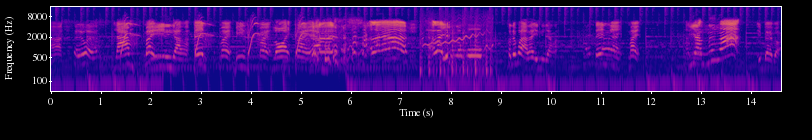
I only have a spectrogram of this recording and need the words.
นาดใช่ด้วยลำไม่อีกหนึ่งอย่างอะเต้นไม่บินไม่ลอยไม่อะไรอะอะไรอยู่ลำโพงเขาเรียกว่าอะไรอีกหนึ่งอย่างอะเต้นไงไม่อีกอย่างหนึงอะอีกแบบอะ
